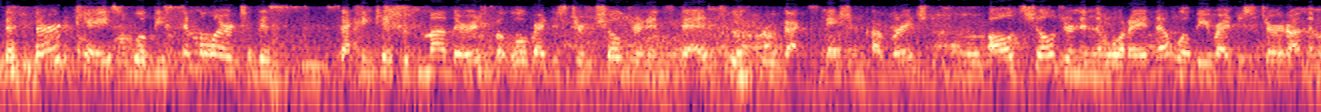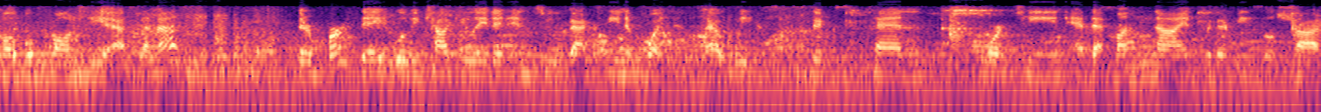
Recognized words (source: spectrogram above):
The third case will be similar to this second case with mothers, but will register children instead to improve vaccination coverage. All children in the Woreda will be registered on the mobile phone via SMS. Their birth date will be calculated into vaccine appointments at weeks 6, 10, 14, and at month 9 for their measles shot.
